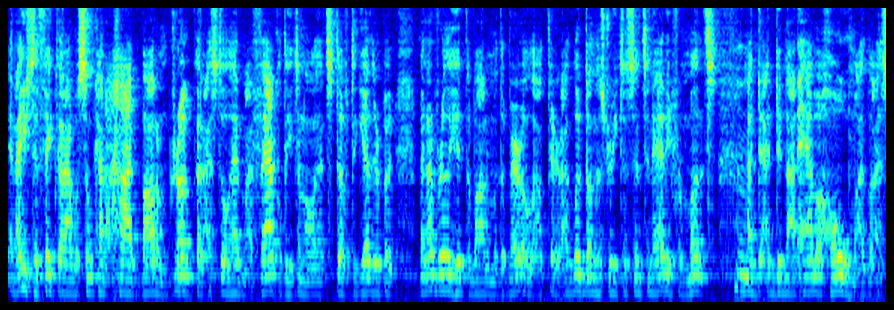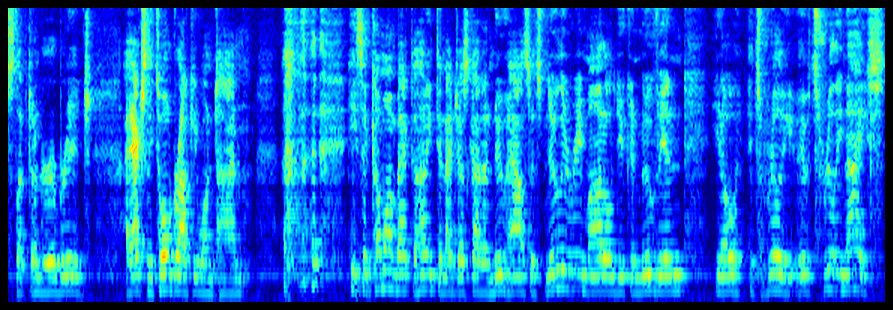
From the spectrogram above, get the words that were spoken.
and I used to think that I was some kind of high bottom drunk that I still had my faculties and all that stuff together. But man, I've really hit the bottom of the barrel out there. I lived on the streets of Cincinnati for months. Hmm. I, I, did not have a home. I, I slept under a bridge. I actually told Rocky one time. he said, "Come on back to Huntington. I just got a new house. It's newly remodeled. You can move in. You know, it's really it's really nice."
